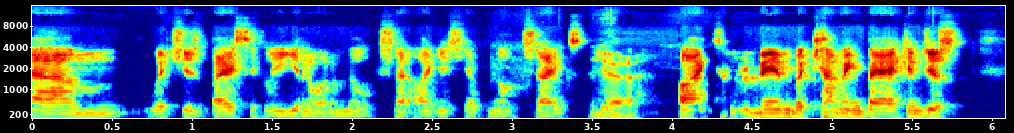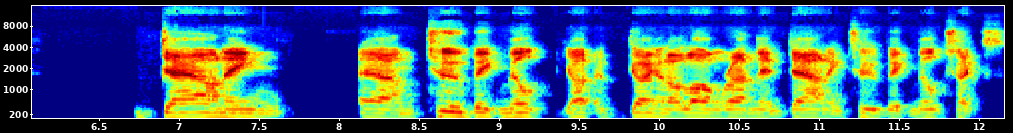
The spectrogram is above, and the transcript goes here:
um, which is basically, you know what a milkshake, I guess you have milkshakes. Yeah. I can remember coming back and just downing um, two big milk, uh, going on a long run, then downing two big milkshakes,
